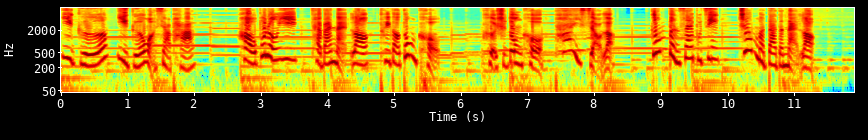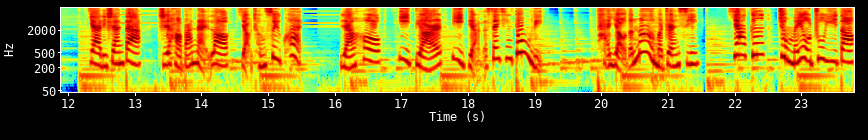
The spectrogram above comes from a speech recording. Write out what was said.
一格一格往下爬，好不容易才把奶酪推到洞口，可是洞口太小了，根本塞不进这么大的奶酪。亚历山大只好把奶酪咬成碎块，然后一点儿一点儿地塞进洞里。他咬得那么专心，压根就没有注意到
